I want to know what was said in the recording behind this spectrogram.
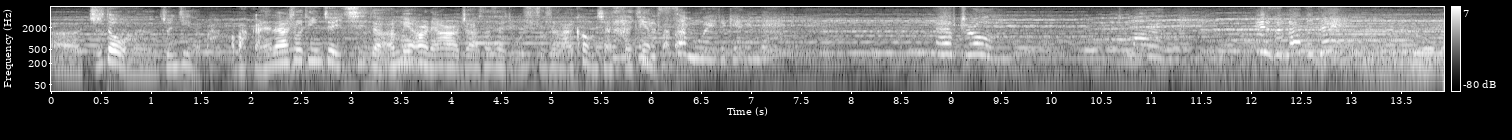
呃值得我们尊敬的吧？好吧，感谢大家收听这一期的 NBA 二零二二至二三赛季，我是主持人莱克，我们下次再见，拜拜。Is another day.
